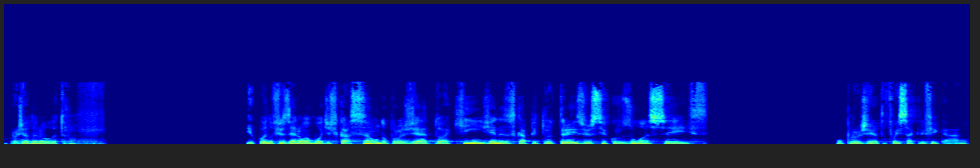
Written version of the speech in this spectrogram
O projeto era outro. E quando fizeram a modificação do projeto aqui em Gênesis capítulo 3, versículos 1 a 6, o projeto foi sacrificado.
